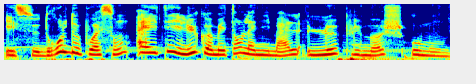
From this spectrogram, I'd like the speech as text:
Et ce drôle de poisson a été élu comme étant l'animal le plus moche au monde.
